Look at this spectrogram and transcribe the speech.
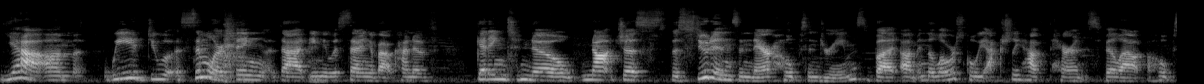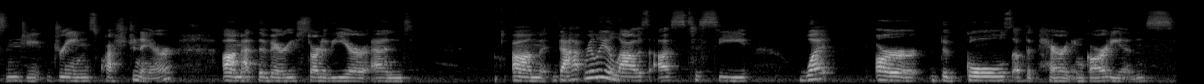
Yeah, um, we do a similar thing that Amy was saying about kind of getting to know not just the students and their hopes and dreams, but um, in the lower school, we actually have parents fill out a hopes and G- dreams questionnaire um, at the very start of the year. And um, that really allows us to see what are the goals of the parent and guardians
